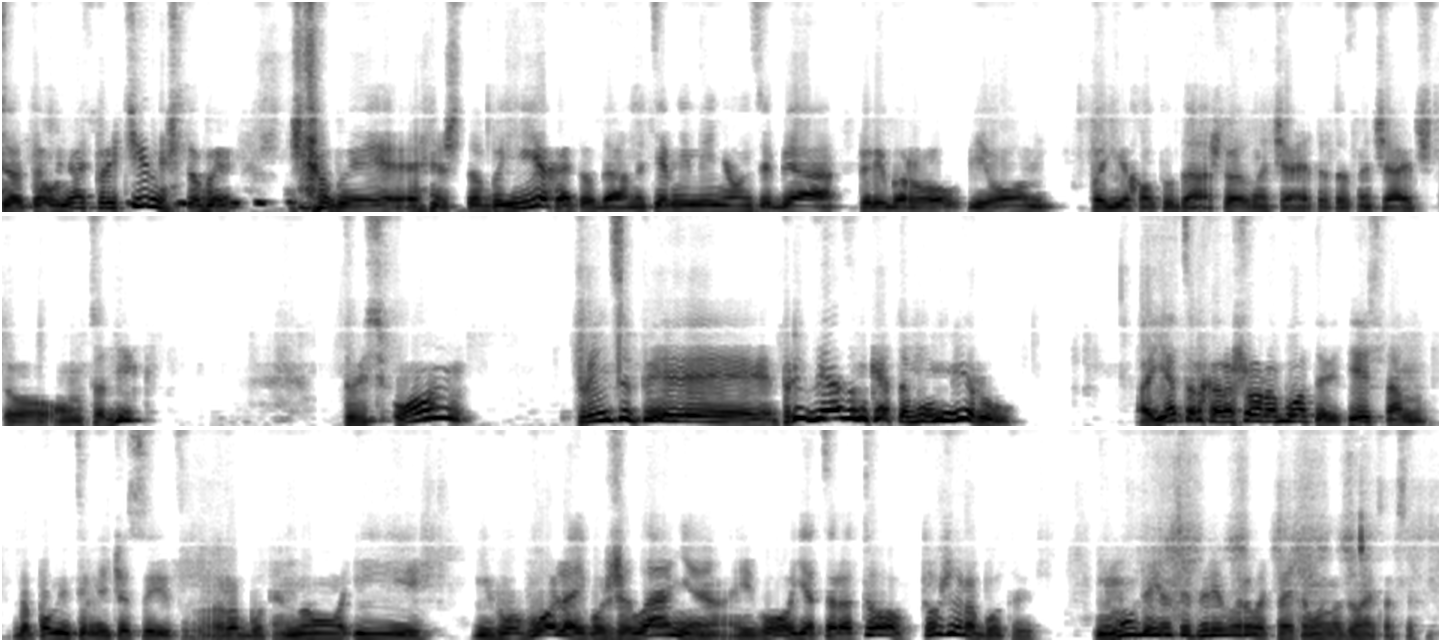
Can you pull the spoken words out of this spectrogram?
то, то, у него есть причины, чтобы, чтобы, чтобы не ехать туда. Но, тем не менее, он себя переборол, и он поехал туда. Что означает? Это означает, что он садик. То есть он в принципе, привязан к этому миру. А Ецер хорошо работает, есть там дополнительные часы работы, но и его воля, его желание, его Ецератов тоже работает. Ему удается переворовать, поэтому он называется цепь.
